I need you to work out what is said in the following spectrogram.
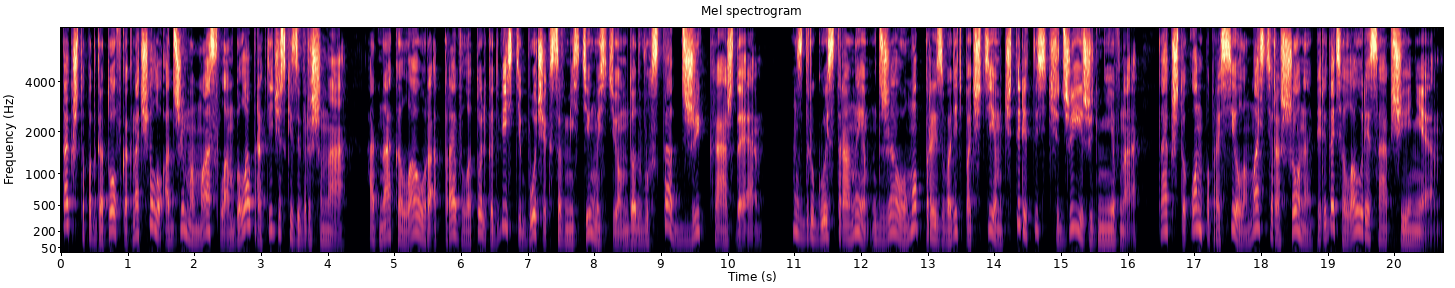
Так что подготовка к началу отжима масла была практически завершена. Однако Лаура отправила только 200 бочек совместимостью до 200 джи каждая. С другой стороны, Джао мог производить почти 4000 джи ежедневно, так что он попросил мастера Шона передать Лауре сообщение,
